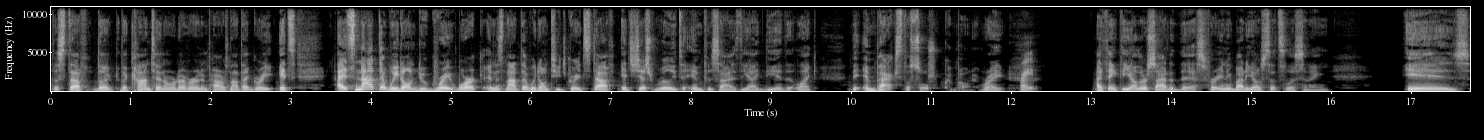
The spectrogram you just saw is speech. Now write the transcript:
the stuff, the the content or whatever it empowers not that great." It's it's not that we don't do great work and it's not that we don't teach great stuff. It's just really to emphasize the idea that like the impacts the social component, right? Right. I think the other side of this for anybody else that's listening is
